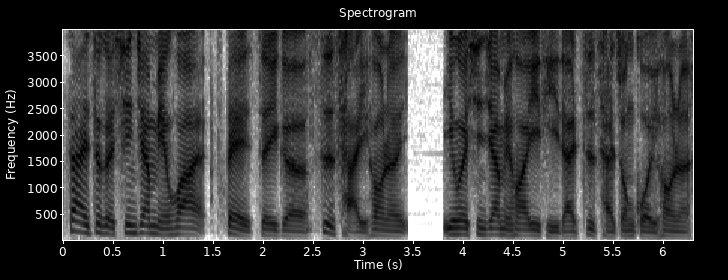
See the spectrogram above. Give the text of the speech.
在这个新疆棉花被这个制裁以后呢，因为新疆棉花议题来制裁中国以后呢，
